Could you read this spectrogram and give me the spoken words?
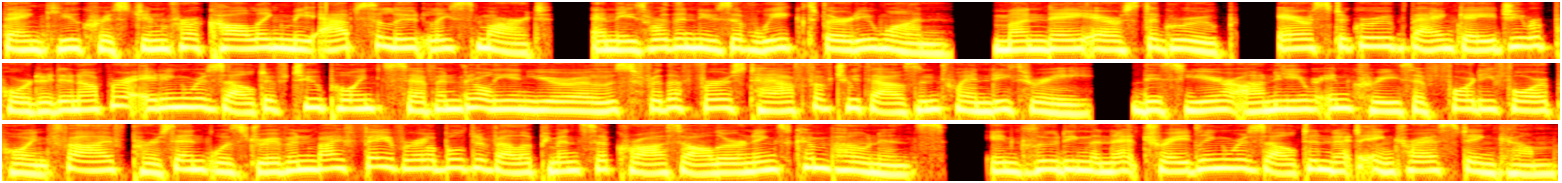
Thank you, Christian, for calling me absolutely smart. And these were the news of week 31. Monday, Erste Group. Erste Group Bank AG reported an operating result of 2.7 billion euros for the first half of 2023. This year-on-year increase of 44.5% was driven by favorable developments across all earnings components, including the net trading result and net interest income.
